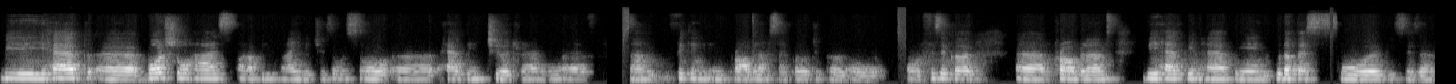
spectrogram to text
we have uh, Borsóház Alapítvány, which is also uh, helping children who have some fitting in problems, psychological or, or physical uh, problems. We have been helping Budapest School. This is a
